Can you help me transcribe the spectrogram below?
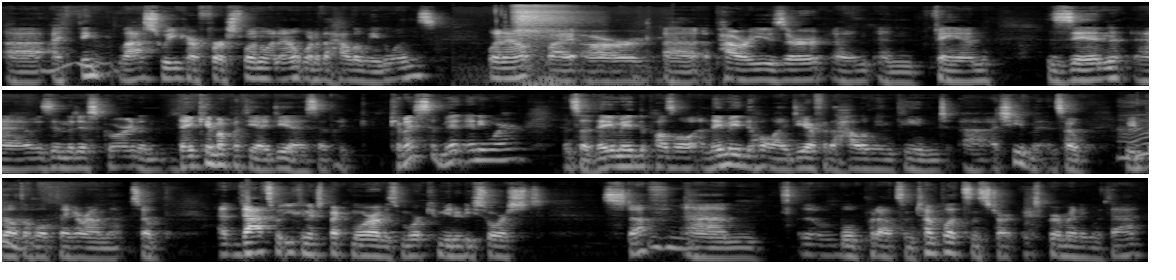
Uh, I think last week our first one went out. One of the Halloween ones went out by our uh, a power user and, and fan Zin uh, was in the Discord, and they came up with the idea. I said like, "Can I submit anywhere?" And so they made the puzzle, and they made the whole idea for the Halloween themed uh, achievement. And so we built a whole thing around that. So uh, that's what you can expect more of is more community sourced stuff. Um, we'll put out some templates and start experimenting with that.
